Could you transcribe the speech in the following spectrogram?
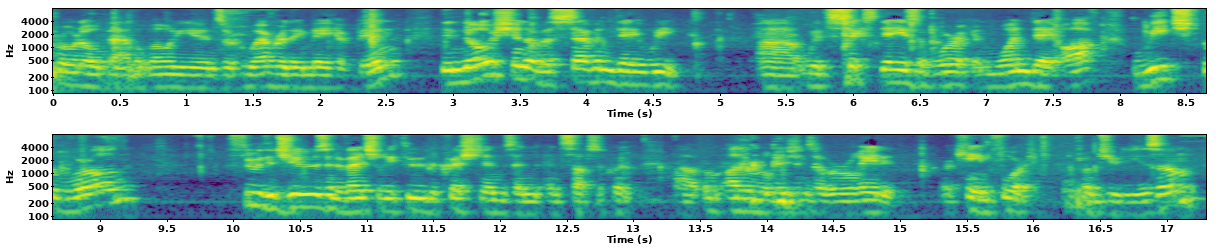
proto Babylonians or whoever they may have been. The notion of a seven day week uh, with six days of work and one day off reached the world through the Jews and eventually through the Christians and, and subsequent uh, other religions that were related or came forth from Judaism.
